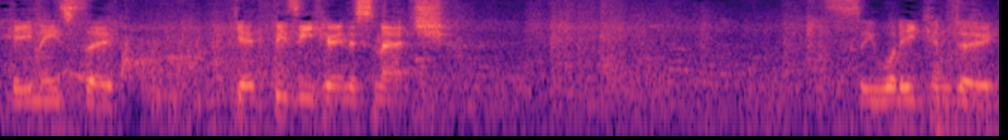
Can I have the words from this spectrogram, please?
He needs to get busy here in this match. See what he can do.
